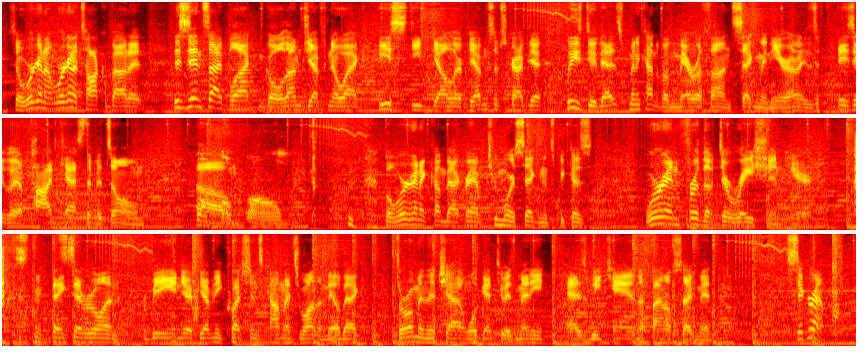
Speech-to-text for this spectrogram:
so we're gonna we're gonna talk about it. This is Inside Black and Gold. I'm Jeff Nowak. He's Steve Geller. If you haven't subscribed yet, please do that. It's been kind of a marathon segment here. It's basically a podcast of its own. Um, but we're gonna come back. We're gonna have two more segments because we're in for the duration here. Thanks everyone for being in here. If you have any questions, comments you want in the mailbag, throw them in the chat and we'll get to as many as we can in the final segment. Stick around.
